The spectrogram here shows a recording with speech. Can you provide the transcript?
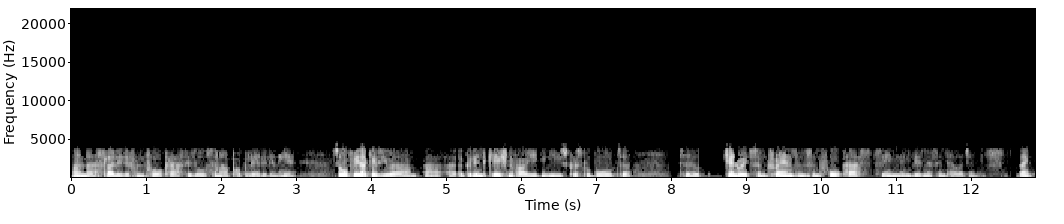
And a slightly different forecast is also now populated in here. So hopefully that gives you a, a, a good indication of how you can use Crystal Ball to, to generate some trends and some forecasts in, in business intelligence. Thanks.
